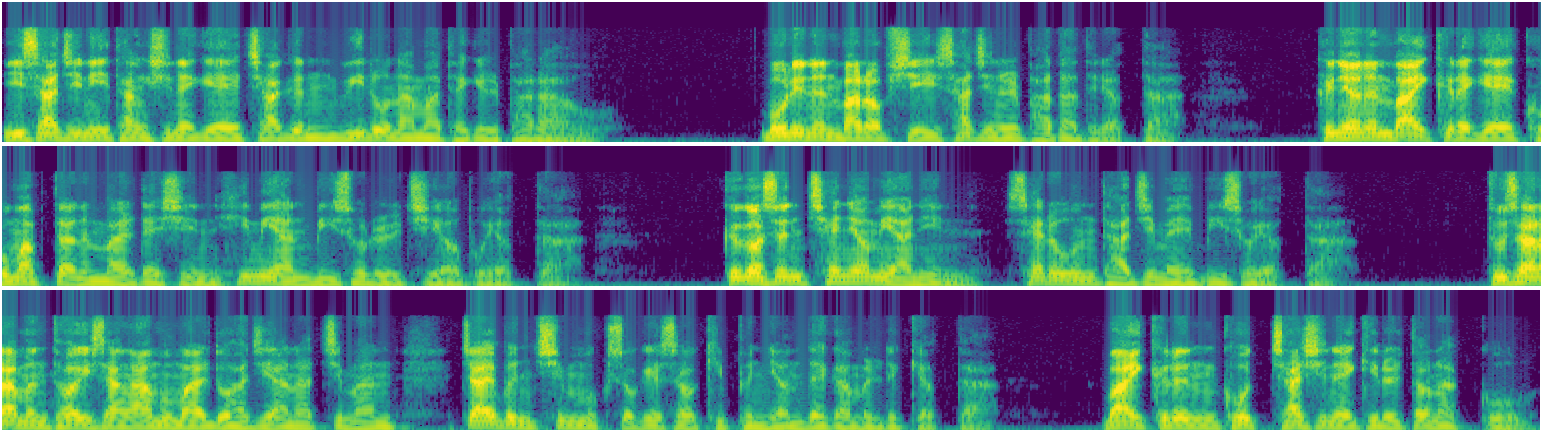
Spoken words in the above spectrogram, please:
이 사진이 당신에게 작은 위로나마 되길 바라오. 모리는 말없이 사진을 받아들였다. 그녀는 마이클에게 고맙다는 말 대신 희미한 미소를 지어 보였다. 그것은 체념이 아닌 새로운 다짐의 미소였다. 두 사람은 더 이상 아무 말도 하지 않았지만 짧은 침묵 속에서 깊은 연대감을 느꼈다. 마이클은 곧 자신의 길을 떠났고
